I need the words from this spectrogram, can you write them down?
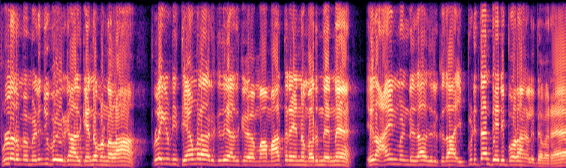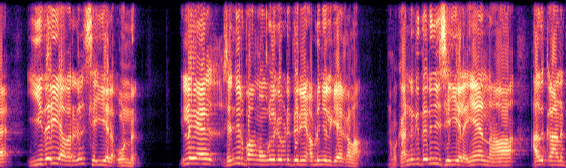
புள்ள ரொம்ப மெலிஞ்சு போயிருக்கான் அதுக்கு என்ன பண்ணலாம்? பிள்ளைக்கு இப்படி தேமலா இருக்குது அதுக்கு மா மாத்திரை என்ன மருந்து என்ன? ஏதோ ஆயின்மெண்ட் ஏதாவது இருக்குதா? இப்படித்தான் தேடி போறாங்களே தவிர இதை அவர்கள் செய்யலை. ஒன்று இல்லையே செஞ்சிருப்பாங்க உங்களுக்கு எப்படி தெரியும்? அப்படின்னு சொல்லி கேட்கலாம். நம்ம கண்ணுக்கு தெரிஞ்சு செய்யலை. ஏன்னா அதுக்கான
